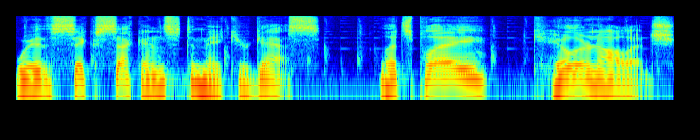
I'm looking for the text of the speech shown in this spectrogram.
with six seconds to make your guess. Let's play Killer Knowledge.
